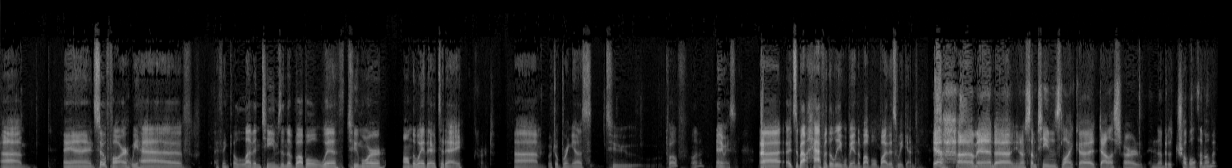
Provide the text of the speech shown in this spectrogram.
Um, and so far we have, I think, eleven teams in the bubble with two more on the way there today, Correct. um, which will bring us to 12, 11? Anyways, Yeah. uh, it's about half of the league will be in the bubble by this weekend. Yeah, um, and uh, you know some teams like uh, Dallas are in a bit of trouble at the moment.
